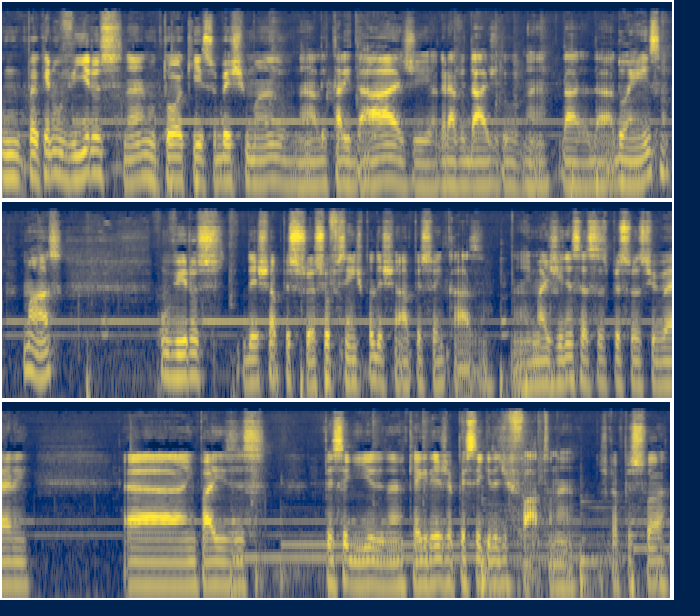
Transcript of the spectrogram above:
um pequeno vírus, né? Não estou aqui subestimando né, a letalidade, a gravidade do, né, da, da doença, mas o vírus deixa a pessoa é suficiente para deixar a pessoa em casa. Né? Imagina se essas pessoas estiverem é, em países perseguido, né? Que a igreja é perseguida de fato, né? Acho que a pessoa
